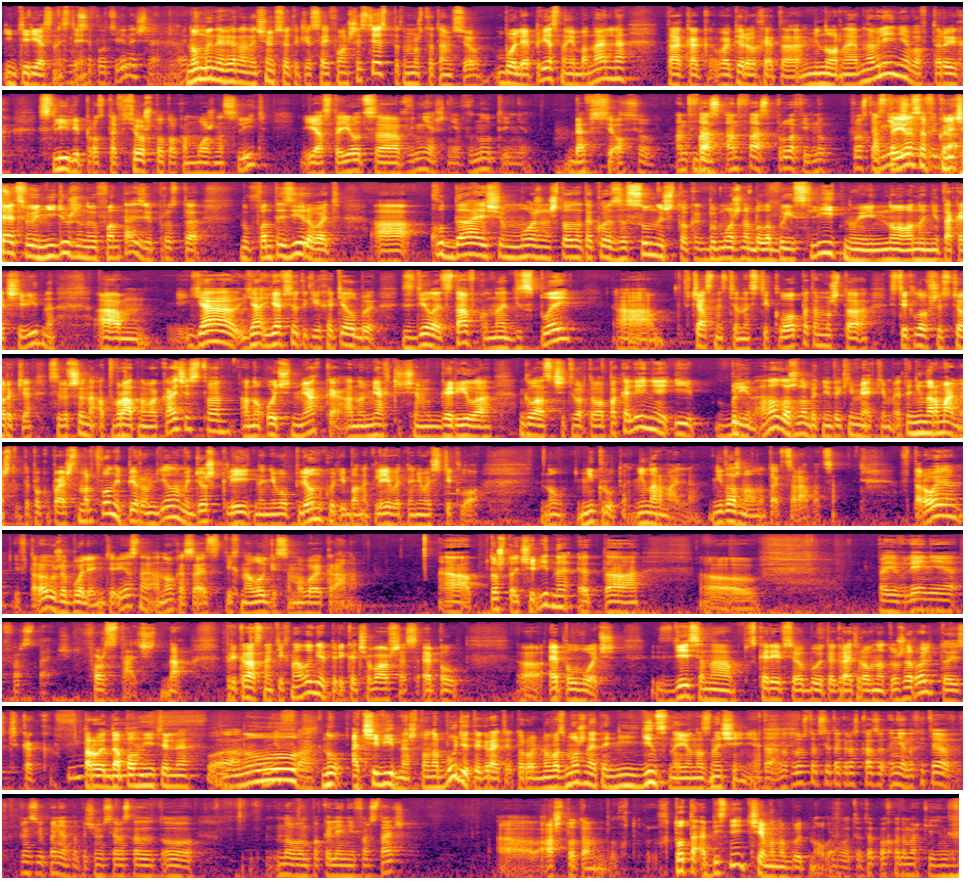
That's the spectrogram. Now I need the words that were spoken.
интересностей. Мы с Apple TV начинаем? Но мы, наверное, начнем все-таки с iPhone 6s, потому что там все более пресно и банально, так как, во-первых, это минорное обновление, во-вторых, слили просто все, что только можно слить, и остается... Внешне, внутренне. Да все. Все. Анфас, да. анфас, профиль, ну просто Остается включать свою недюжинную фантазию, просто ну, фантазировать, а, куда еще можно что-то такое засунуть, что как бы можно было бы и слить, но, и, но оно не так очевидно. А, я, я, я все-таки хотел бы сделать ставку на дисплей, в частности на стекло, потому что стекло в шестерке совершенно отвратного качества, оно очень мягкое, оно мягче, чем горилла глаз четвертого поколения, и, блин, оно должно быть не таким мягким. Это ненормально, что ты покупаешь смартфон и первым делом идешь клеить на него пленку, либо наклеивать на него стекло. Ну, не круто, ненормально, не должно оно так царапаться. Второе, и второе уже более интересное, оно касается технологии самого экрана. А, то, что очевидно, это Появление Force Touch. Force Touch, да. Прекрасная технология, перекочевавшая с Apple, э, Apple Watch. Здесь она, скорее всего, будет играть ровно ту же роль, то есть как второе не дополнительное. Факт, ну, факт. ну, очевидно, что она будет играть эту роль, но, возможно, это не единственное ее назначение. Да, ну потому что все так рассказывают. Не, ну хотя, в принципе, понятно, почему все рассказывают о новом поколении Force Touch. А, а что там? Кто-то объясняет, чем оно будет новое. Вот, это походу маркетинг.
